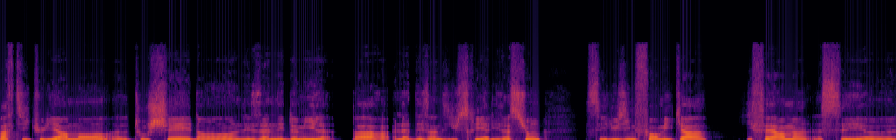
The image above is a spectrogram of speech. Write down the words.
particulièrement euh, touché dans les années 2000 par la désindustrialisation. C'est l'usine Formica qui ferme, c'est euh,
